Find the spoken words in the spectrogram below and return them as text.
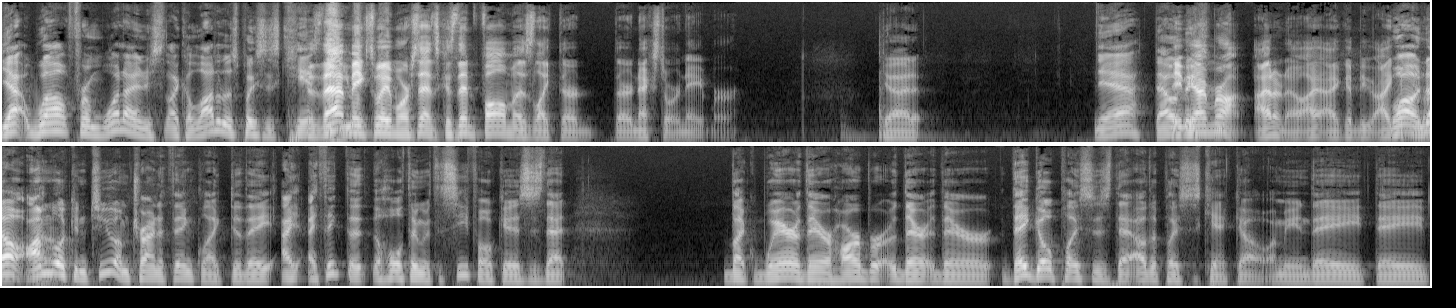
yeah, well, from what I understand, like a lot of those places can't because that be- makes way more sense. Because then Falma is like their their next door neighbor. Got it. Yeah, that would Maybe make I'm wrong. I don't know. I, I could be. I could Well, be no, wrong. I'm looking too. I'm trying to think like, do they? I, I think that the whole thing with the sea folk is is that like where their harbor, their their they go places that other places can't go. I mean, they they,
